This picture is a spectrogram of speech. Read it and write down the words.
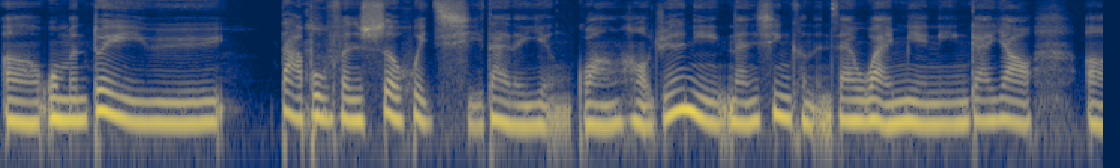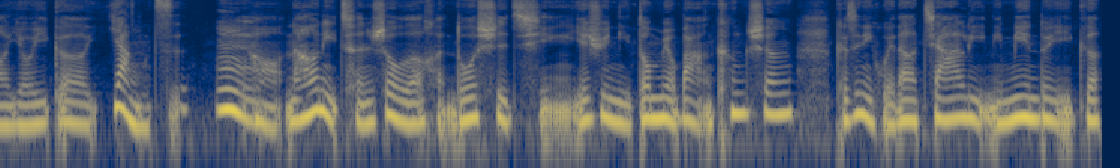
呃，我们对于。大部分社会期待的眼光，哈，我觉得你男性可能在外面，你应该要呃有一个样子，嗯，好，然后你承受了很多事情，也许你都没有办法吭声，可是你回到家里，你面对一个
